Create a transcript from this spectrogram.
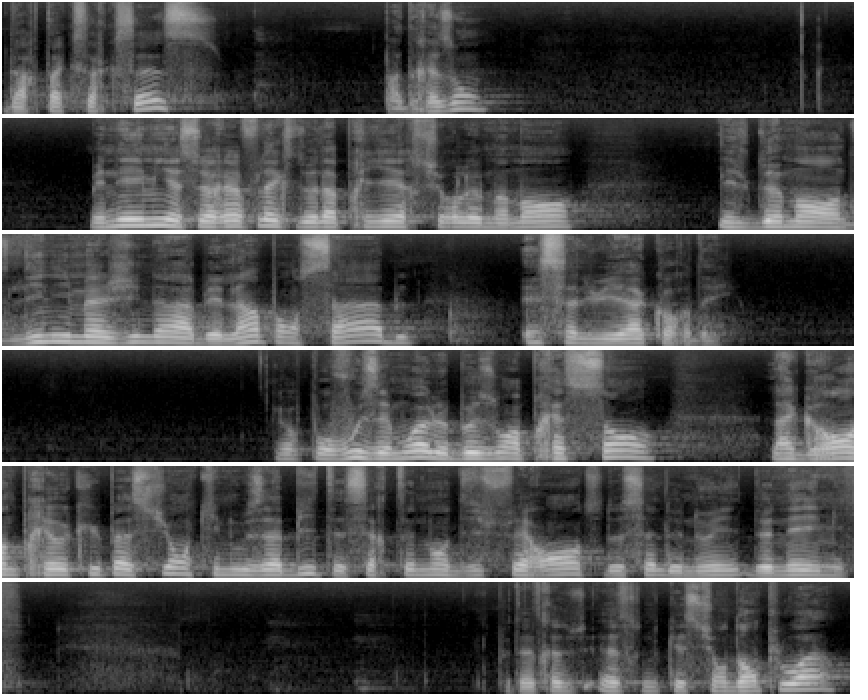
D'Artaxerxès? Pas de raison. Mais Néhémie a ce réflexe de la prière sur le moment. Il demande l'inimaginable et l'impensable et ça lui est accordé. Alors pour vous et moi, le besoin pressant, la grande préoccupation qui nous habite est certainement différente de celle de Néhémie. Peut-être être une question d'emploi.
